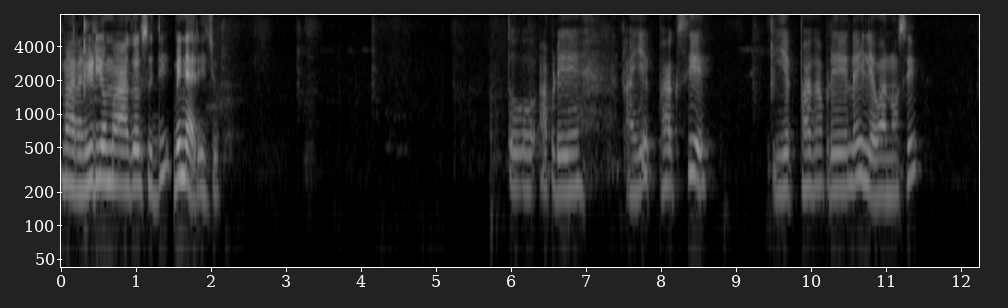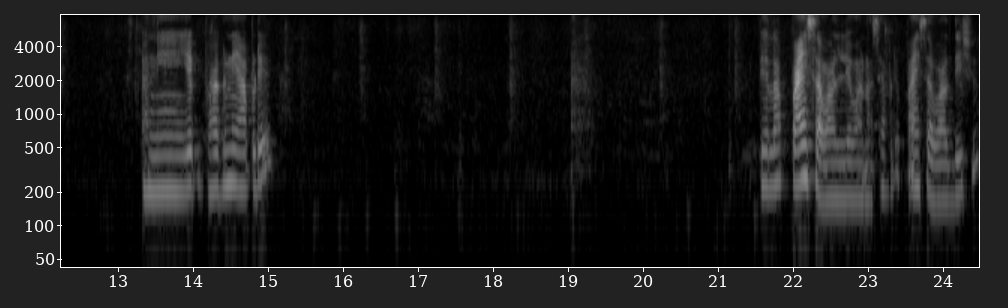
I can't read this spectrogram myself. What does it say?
મારા વિડીયોમાં આગળ સુધી બન્યા રહેજો. તો આપણે આ એક ભાગ છે. એક ભાગ આપણે લઈ લેવાનો છે. અને એક ભાગને આપણે પહેલાં પાંસા વાળ લેવાના છે. આપણે પાંસા વાળ દઈશું.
